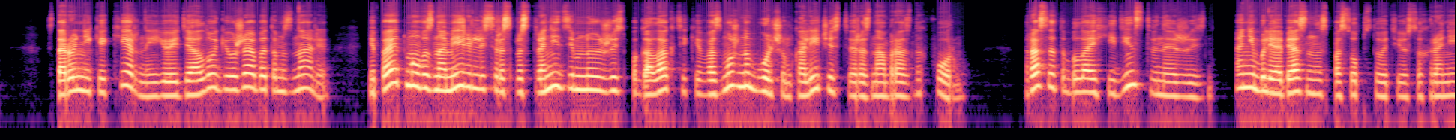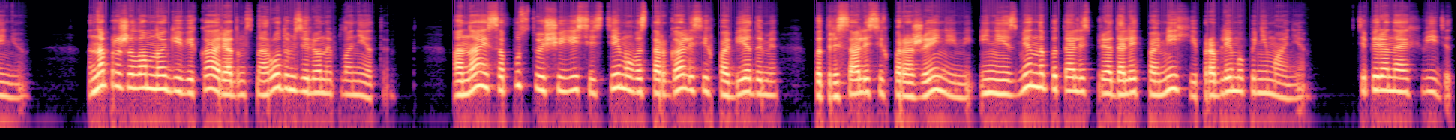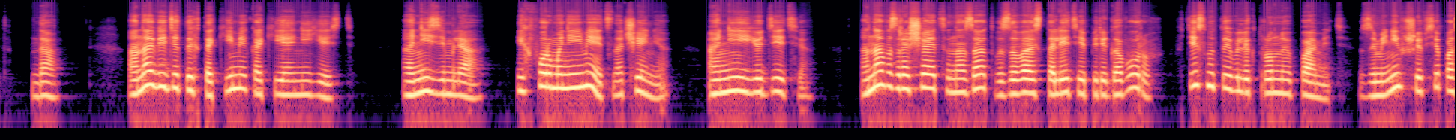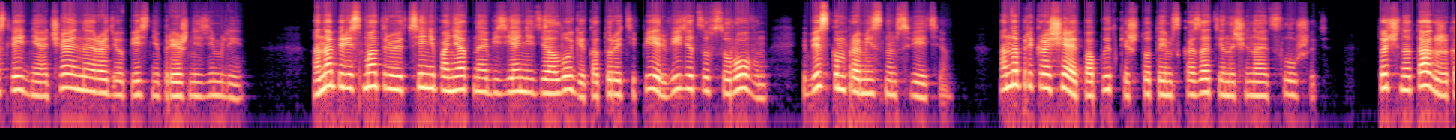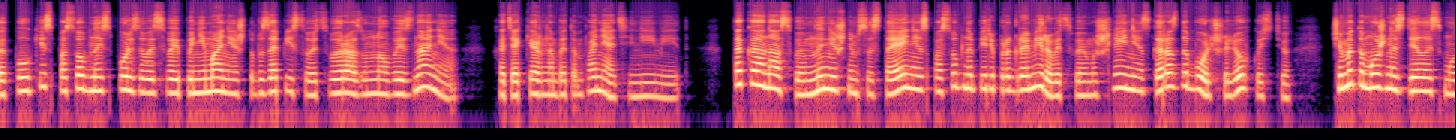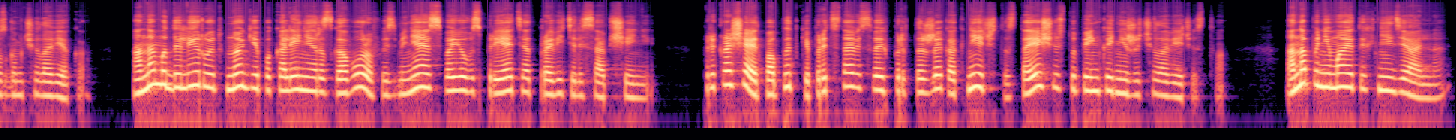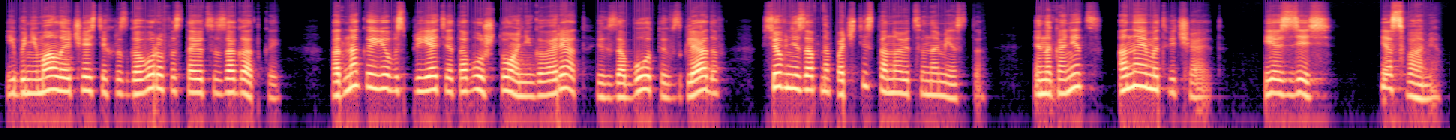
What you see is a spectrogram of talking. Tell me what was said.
Сторонники Керна и ее идеологии уже об этом знали, и поэтому вознамерились распространить земную жизнь по галактике в, возможно, большем количестве разнообразных форм. Раз это была их единственная жизнь, они были обязаны способствовать ее сохранению. Она прожила многие века рядом с народом зеленой планеты. Она и сопутствующие ей системы восторгались их победами, потрясались их поражениями и неизменно пытались преодолеть помехи и проблемы понимания. Теперь она их видит, да. Она видит их такими, какие они есть. Они Земля. Их форма не имеет значения. Они ее дети. Она возвращается назад, вызывая столетия переговоров, втиснутые в электронную память, заменившие все последние отчаянные радиопесни прежней Земли. Она пересматривает все непонятные обезьяньи диалоги, которые теперь видятся в суровом и бескомпромиссном свете. Она прекращает попытки что-то им сказать и начинает слушать. Точно так же, как пауки способны использовать свои понимания, чтобы записывать в свой разум новые знания, хотя Керн об этом понятия не имеет, так и она в своем нынешнем состоянии способна перепрограммировать свое мышление с гораздо большей легкостью, чем это можно сделать с мозгом человека. Она моделирует многие поколения разговоров, изменяя свое восприятие отправителей сообщений. Прекращает попытки представить своих протеже как нечто, стоящее ступенькой ниже человечества. Она понимает их не идеально, ибо немалая часть их разговоров остается загадкой. Однако ее восприятие того, что они говорят, их забот, их взглядов, все внезапно почти становится на место. И, наконец, она им отвечает. «Я здесь. Я с вами».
